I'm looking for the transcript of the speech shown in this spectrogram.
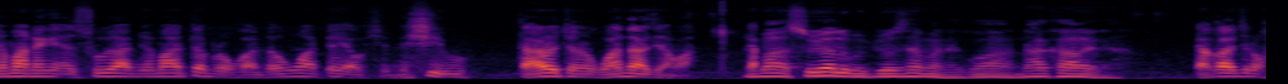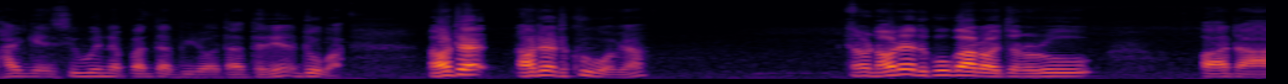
မြန်မာနိုင်ငံအစိုးရမြန်မာတပ်မတော်ကလုံးဝတက်ရောက်ခြင်းမရှိဘူးဒါတော့ကျွန်တော်ဝမ်းသာကြပါဒီမှာဆွေးရလို့မပြောစမ်းပါနဲ့ကွာနားခါလိုက်တာဒါကကျွန်တော် hiking စီးဝေးနဲ့ပတ်သက်ပြီးတော့ဒါသတင်းအတူပါနောက်ထပ်နောက်ထပ်တစ်ခုပေါ့ဗျာအဲ့တော့နောက်ထပ်တစ်ခုကတော့ကျွန်တော်တို့အာဒါ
